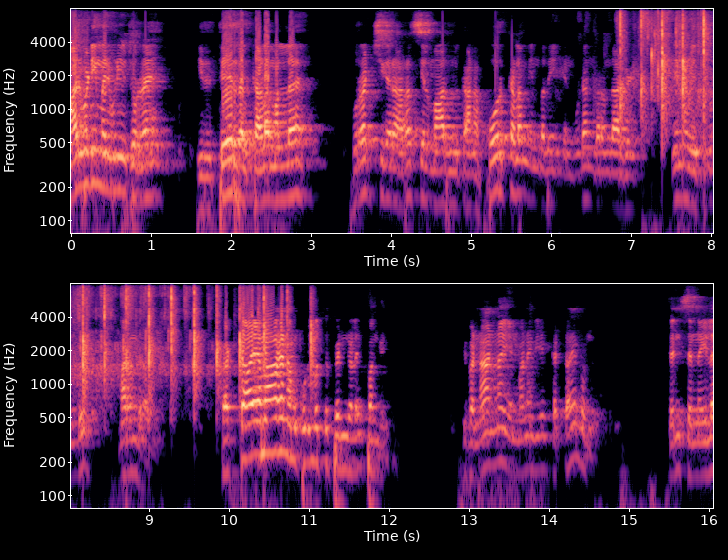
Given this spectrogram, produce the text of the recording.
மறுபடியும் மறுபடியும் சொல்கிறேன் இது தேர்தல் களம் அல்ல. புரட்சிகர அரசியல் மாறுதலுக்கான போர்க்களம் என்பதை என் உடன் பிறந்தார்கள். என்ன வைத்துக் கொண்டு மறந்துடாது கட்டாயமாக நம் குடும்பத்து பெண்களை பங்கேற்கும் இப்ப நான்னா என் மனைவியை கட்டாயம் கொண்டு தென் சென்னையில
